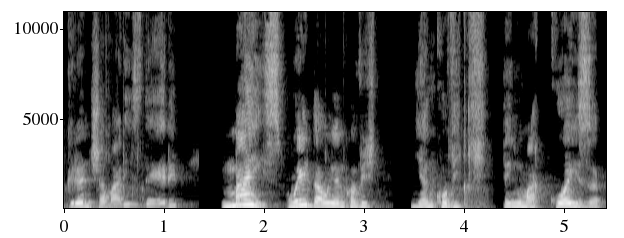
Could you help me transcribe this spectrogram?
grande chamariz dele, mas o Weird Al Yankovic Yankovic tem uma coisa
